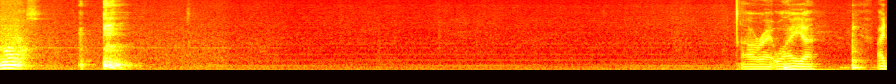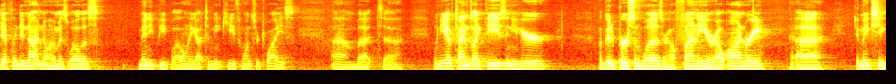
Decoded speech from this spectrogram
Anyone else? All right. Well, I uh, I definitely did not know him as well as many people. I only got to meet Keith once or twice. Um, but uh, when you have times like these and you hear how good a person was, or how funny, or how ornery, uh, it makes you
